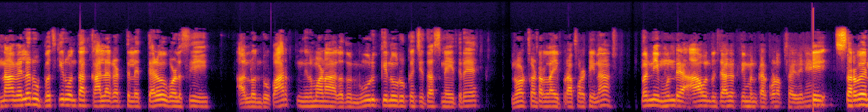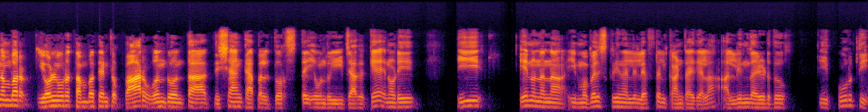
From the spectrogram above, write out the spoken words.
ನಾವೆಲ್ಲರೂ ಬದುಕಿರುವಂತಹ ಕಾಲಘಟ್ಟದಲ್ಲಿ ತೆರವುಗೊಳಿಸಿ ಅಲ್ಲೊಂದು ಪಾರ್ಕ್ ನಿರ್ಮಾಣ ಆಗೋದು ನೂರಕ್ಕೆ ನೂರು ಖಚಿತ ಸ್ನೇಹಿತರೆ. ನೋಡ್ಕೊಂಡ್ರಲ್ಲ ಈ ಪ್ರಾಪರ್ಟಿನ? ಬನ್ನಿ ಮುಂದೆ ಆ ಒಂದು ಜಾಗಕ್ಕೆ ನಿಮ್ಮನ್ನು ಕರ್ಕೊಂಡು ಹೋಗ್ತಾ ಇದ್ದೀನಿ. ಸರ್ವೆ ನಂಬರ್ ಏಳ್ನೂರ ತೊಂಬತ್ತೆಂಟು ಬಾರ್ ಒಂದು ಅಂತ ದಿಶಾಂಕ್ ಆಪ್ ಅಲ್ಲಿ ತೋರಿಸುತ್ತೆ ಈ ಒಂದು ಈ ಜಾಗಕ್ಕೆ. ನೋಡಿ ಈ ಏನು ನನ್ನ ಈ ಮೊಬೈಲ್ ಸ್ಕ್ರೀನ್ ಅಲ್ಲಿ ಲೆಫ್ಟ್ ಅಲ್ಲಿ ಕಾಣ್ತಾ ಇದೆಯಲ್ಲ ಅಲ್ಲಿಂದ ಹಿಡಿದು ಈ ಪೂರ್ತಿ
